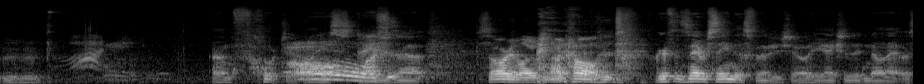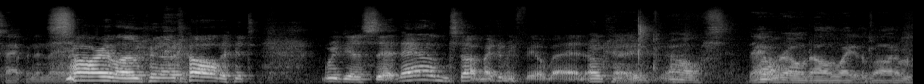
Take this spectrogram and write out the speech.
hmm Unfortunately, Oh, stands up. Sorry, Logan. I called it. Griffin's never seen this footage, so he actually didn't know that was happening there. Sorry, Logan. I called it. We just sit down and stop making me feel bad. Okay. Oh, That one rolled all the way to the bottom.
